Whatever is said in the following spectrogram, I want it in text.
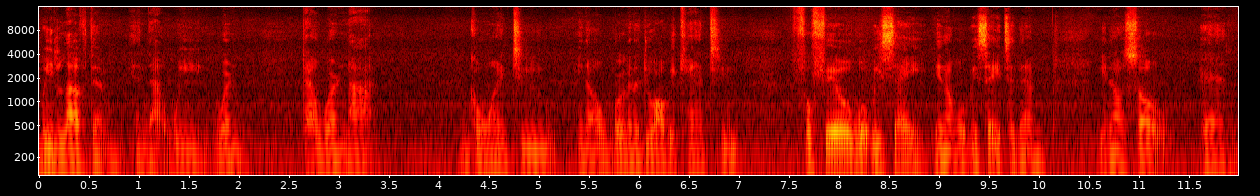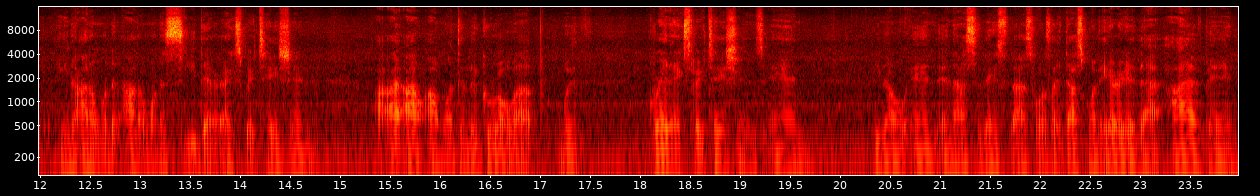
we love them and that we we're, that we're not going to, you know, we're going to do all we can to fulfill what we say, you know, what we say to them, you know, so, and, you know, I don't want to, I don't want to see their expectation. I, I, I want them to grow up with great expectations and you know and and that's the thing. So that's what's like that's one area that i've been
